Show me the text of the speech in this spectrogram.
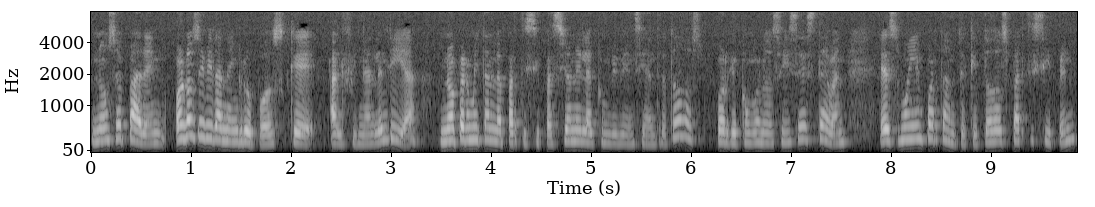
nos separen o nos dividan en grupos que, al final del día, no permitan la participación y la convivencia entre todos, porque como nos dice Esteban, es muy importante que todos participen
